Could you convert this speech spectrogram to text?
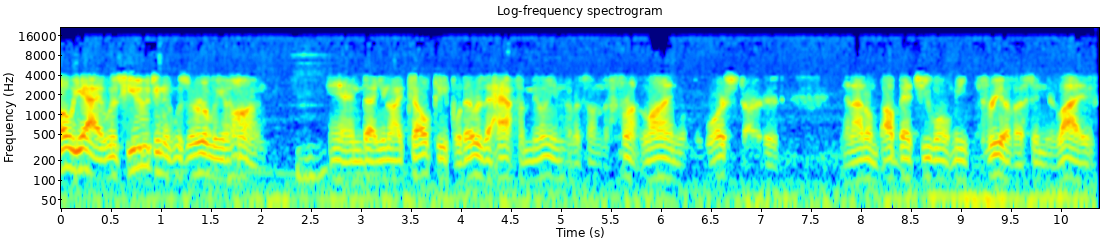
Oh yeah, it was huge and it was early on. And uh, you know, I tell people there was a half a million of us on the front line when the war started, and I don't. I'll bet you won't meet three of us in your life.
